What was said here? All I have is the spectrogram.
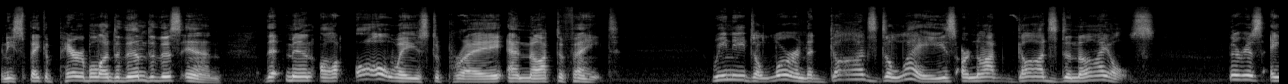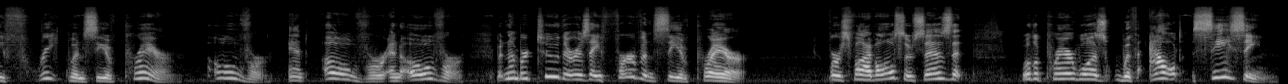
And he spake a parable unto them to this end, that men ought always to pray and not to faint. We need to learn that God's delays are not God's denials. There is a frequency of prayer over and over and over. But number two, there is a fervency of prayer. Verse 5 also says that, well, the prayer was without ceasing.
